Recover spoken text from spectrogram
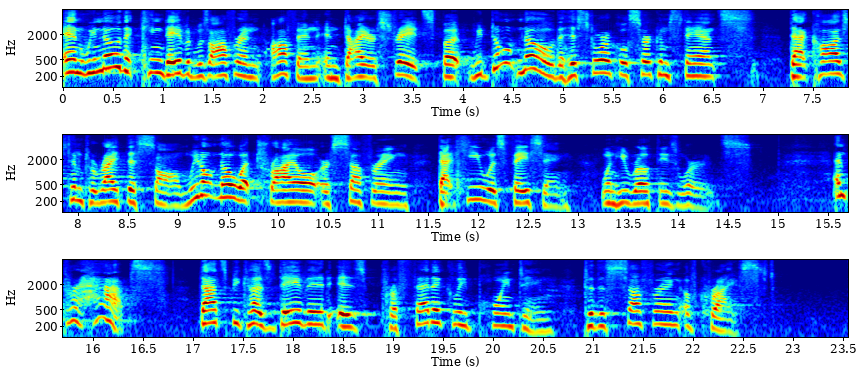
And we know that King David was often, often in dire straits, but we don't know the historical circumstance that caused him to write this psalm. We don't know what trial or suffering that he was facing when he wrote these words. And perhaps that's because David is prophetically pointing to the suffering of Christ.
